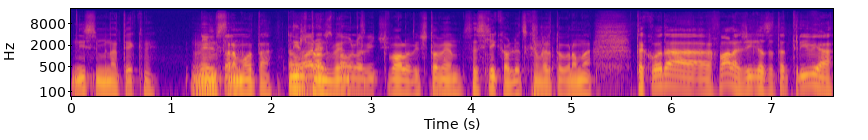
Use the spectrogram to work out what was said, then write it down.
Nisem na tekmi. Vem, Nilton, sramota. Nilton, vem, Pavlović. Pavlović, to vem, se slika v ljudskem vrtu ogromna. Tako da eh, hvala žiga za ta trivija.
